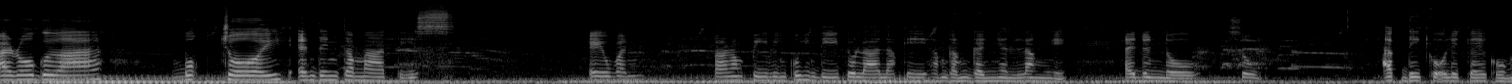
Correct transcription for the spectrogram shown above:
Arugula, bok choy, and then kamatis. Ewan, parang feeling ko hindi ito lalaki hanggang ganyan lang eh. I don't know. So, update ko ulit kayo kung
